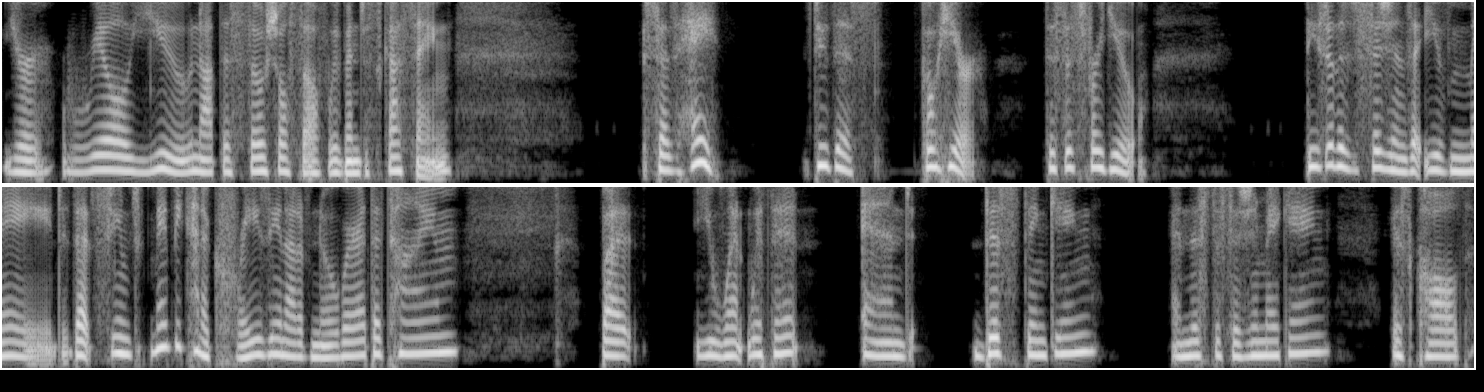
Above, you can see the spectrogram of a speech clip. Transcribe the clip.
your real you, not the social self we've been discussing, says, Hey, do this, go here. This is for you. These are the decisions that you've made that seemed maybe kind of crazy and out of nowhere at the time, but you went with it. And this thinking and this decision making is called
